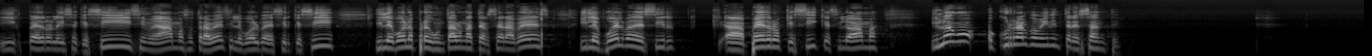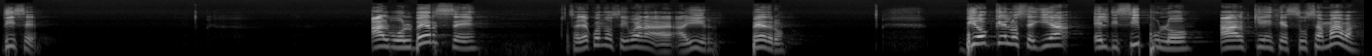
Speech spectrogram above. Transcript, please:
Y Pedro le dice que sí, si me amas otra vez y le vuelve a decir que sí. Y le vuelve a preguntar una tercera vez y le vuelve a decir a Pedro que sí, que sí lo ama. Y luego ocurre algo bien interesante. Dice, al volverse, o sea, ya cuando se iban a, ir, Pedro, vio que lo seguía el discípulo al quien Jesús amaba,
